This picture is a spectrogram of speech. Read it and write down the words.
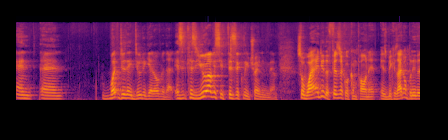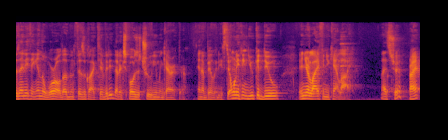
And and what do they do to get over that? Is it because you're obviously physically training them? So why I do the physical component is because I don't believe there's anything in the world other than physical activity that exposes true human character and ability. It's the only thing you could do in your life and you can't lie. That's true. Right?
